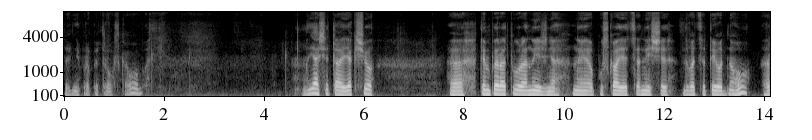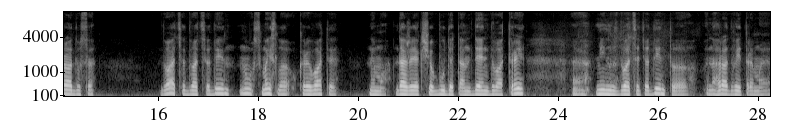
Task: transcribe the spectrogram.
Це Дніпропетровська область. Я вважаю, якщо е, температура нижня не опускається нижче 21 градуса, 20-21, ну, смисла укривати нема. Навіть якщо буде там день, два, три, е, мінус 21, то виноград витримає.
